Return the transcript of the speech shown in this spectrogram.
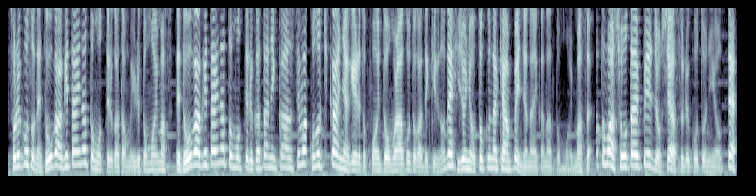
それこそね、動画上げたいなと思ってる方もいると思います。で、動画上げたいなと思ってる方に関しては、この機会に上げるとポイントをもらうことができるのでで、非常にお得なキャンペーンじゃないかなと思います。あとは、招待ページをシェアすることによって、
